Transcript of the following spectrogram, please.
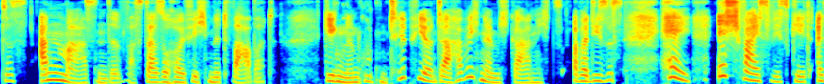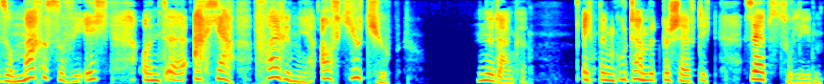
das Anmaßende, was da so häufig mitwabert. Gegen einen guten Tipp hier und da habe ich nämlich gar nichts. Aber dieses, hey, ich weiß, wie es geht, also mach es so wie ich und äh, ach ja, folge mir auf YouTube. Nö, danke. Ich bin gut damit beschäftigt, selbst zu leben.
